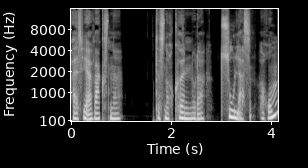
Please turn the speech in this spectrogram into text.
als wir Erwachsene das noch können oder zulassen. Warum?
